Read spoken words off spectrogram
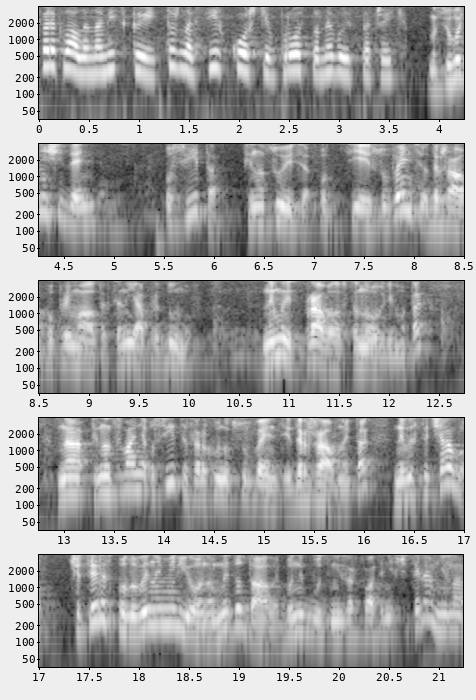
переклали на міський, тож на всіх коштів просто не вистачить. На сьогоднішній день освіта фінансується от цією субвенцією, держава поприймала, так це не я придумав. Не ми правила встановлюємо, так? На фінансування освіти за рахунок субвенції державної так, не вистачало 4,5 мільйона. Ми додали, бо не буде ні зарплати ні вчителям, ні на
